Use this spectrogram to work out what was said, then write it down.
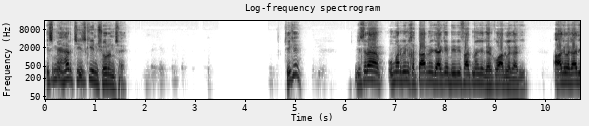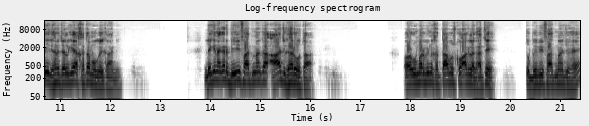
اس میں ہر چیز کی انشورنس ہے۔ ٹھیک ہے؟ جس طرح عمر بن خطاب نے جا کے بی بی فاطمہ کے گھر کو آگ لگا دی۔ آگ لگا دی، گھر جل گیا، ختم ہو گئی کہانی۔ لیکن اگر بی بی فاطمہ کا آج گھر ہوتا اور عمر بن خطاب اس کو آگ لگاتے تو بی بی فاطمہ جو ہے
